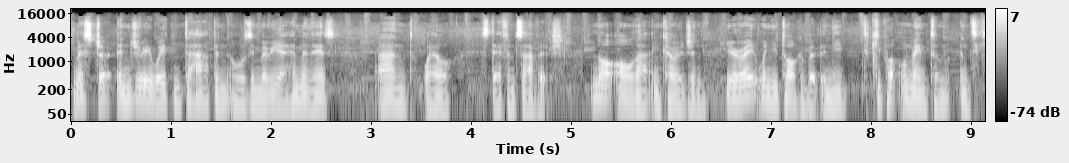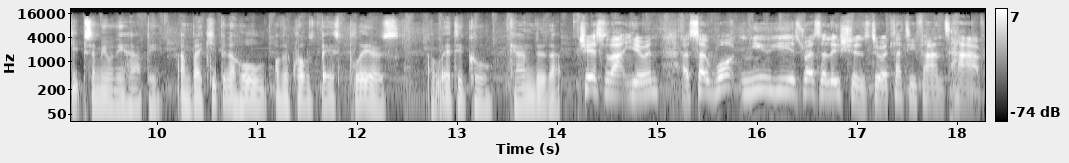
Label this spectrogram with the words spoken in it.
Mr. Injury waiting to happen Jose Maria Jimenez, and, well, Stefan Savic. Not all that encouraging. You're right when you talk about the need to keep up momentum and to keep Simeone happy. And by keeping a hold of the club's best players, Atletico can do that. Cheers for that, Ewan. Uh, so, what New Year's resolutions do Atleti fans have?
